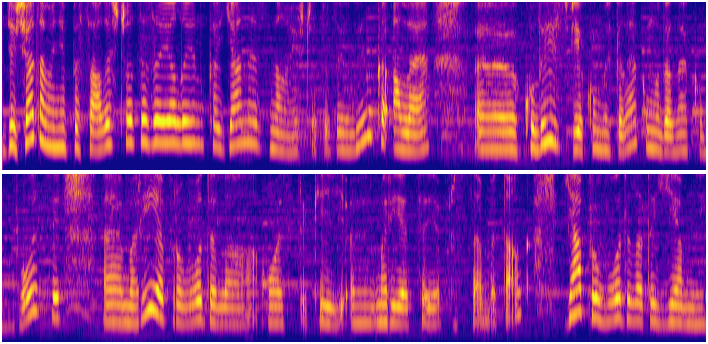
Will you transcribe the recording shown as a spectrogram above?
Дівчата мені писали, що це за ялинка. Я не знаю, що це за ялинка, але е, колись в якомусь далекому-далекому році е, Марія проводила ось такий е, Марія, це є про себе, так? Я проводила таємний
